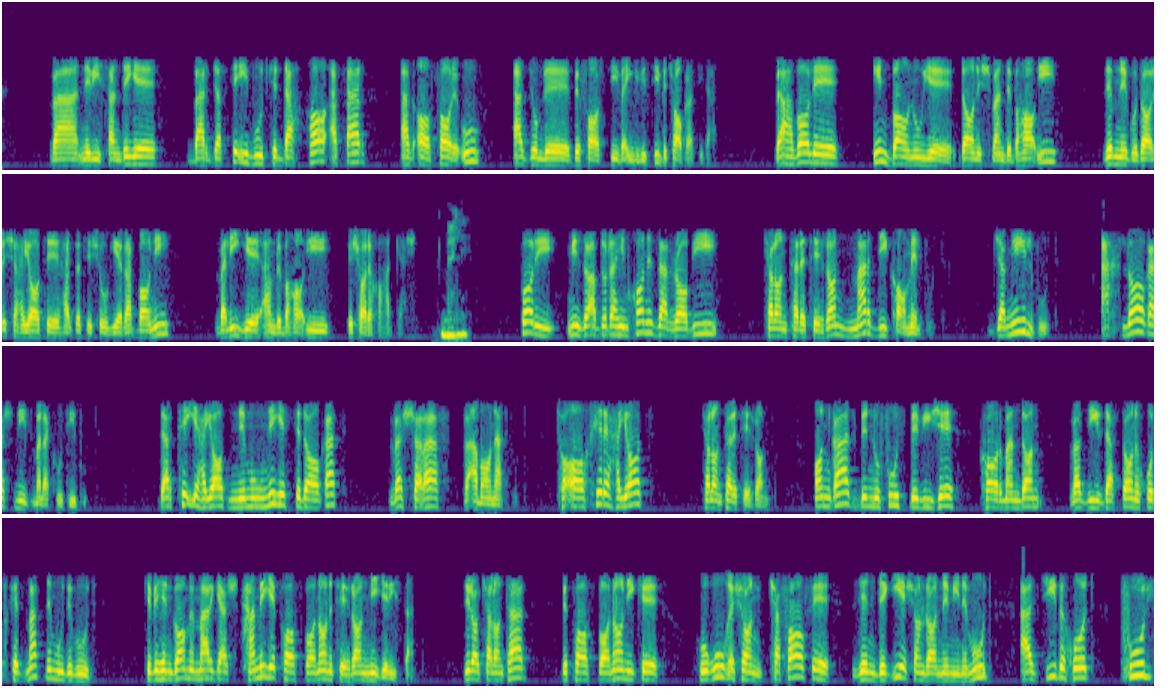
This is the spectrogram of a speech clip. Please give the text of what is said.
و نویسنده برجسته ای بود که دهها اثر از آثار او از جمله به فارسی و انگلیسی به چاپ رسیده است. به احوال این بانوی دانشمند بهایی ضمن گزارش حیات حضرت شوقی ربانی ولی امر بهایی اشاره خواهد گشت. بله. باری میرزا عبدالرحیم خان زرابی کلانتر تهران مردی کامل بود. جمیل بود. اخلاقش نیز ملکوتی بود. در طی حیات نمونه صداقت و شرف و امانت بود. تا آخر حیات کلانتر تهران بود. آنقدر به نفوس به ویژه کارمندان و زیردستان خود خدمت نموده بود که به هنگام مرگش همه پاسبانان تهران میگریستند. زیرا کلانتر به پاسبانانی که حقوقشان کفاف زندگیشان را نمی نمود از جیب خود پول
